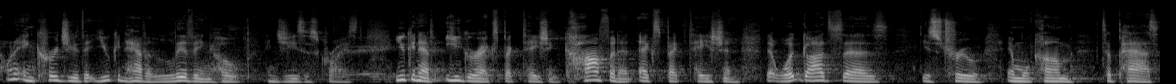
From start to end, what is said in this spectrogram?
I want to encourage you that you can have a living hope in Jesus Christ. You can have eager expectation, confident expectation that what God says is true and will come to pass.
